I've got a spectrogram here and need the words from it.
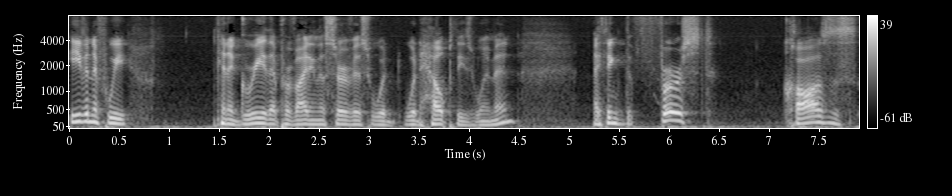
even if we can agree that providing the service would would help these women, I think the first cause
